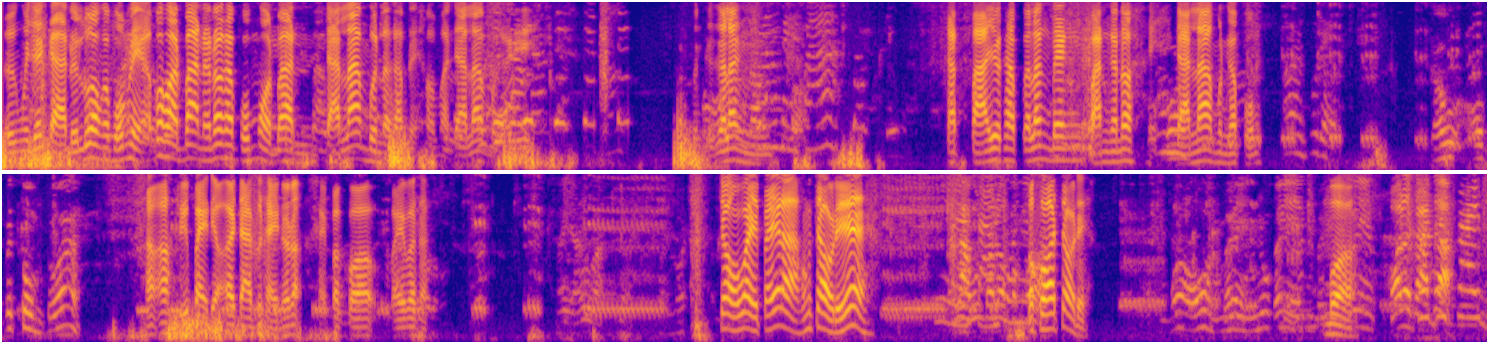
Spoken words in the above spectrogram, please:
เออบรรยากาศโดยรวมกับผมเนี่ยบ่ฮอดบ้านแล้วเนาะครับผมฮอดบ้านจานล่ามเบิ่นแล้วครับเนี่ยฮอดบ้านจานล่ามเบิ่นนี่มันก็กำลังกัดปลาอยู่ครับกำลังแบ่งปันกันเนาะนี่จานล่ามเบิ่นครับผมเอาเอาไปต้มตัวเอาเอาถือไปเดี๋ยวเอาจารย์ไปไห้เนาะให้ปลากอไปว่าซะ เจ้าเอาไว้ไปล่ะของเจ้าเด้ปลาคอเจ้าเด้บ่เอาไปยุกไปบ่ขอละสาจ้ะใส่เ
